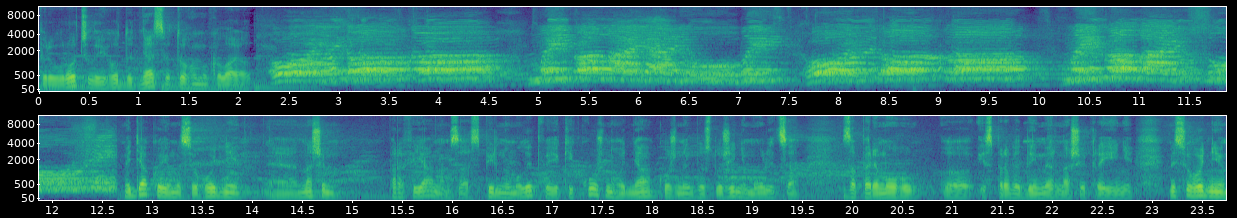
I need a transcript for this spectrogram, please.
приурочили його до Дня Святого Миколая. Ми дякуємо сьогодні е, нашим парафіянам за спільну молитву, які кожного дня, кожної богослужіння моляться за перемогу е, і справедливий мир в нашій країні. Ми сьогодні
